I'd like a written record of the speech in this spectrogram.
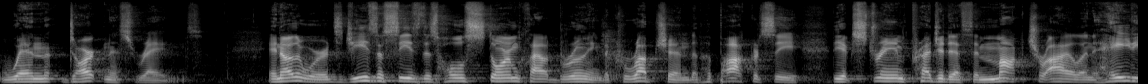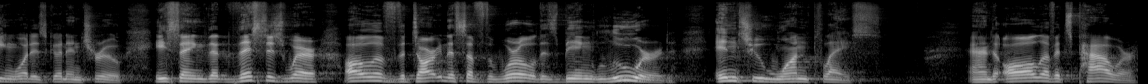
when darkness reigns. In other words, Jesus sees this whole storm cloud brewing the corruption, the hypocrisy, the extreme prejudice and mock trial and hating what is good and true. He's saying that this is where all of the darkness of the world is being lured into one place. And all of its power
